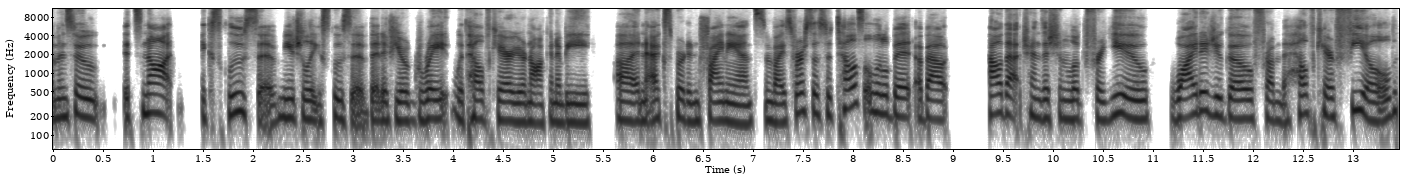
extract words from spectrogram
I mean, so it's not exclusive, mutually exclusive, that if you're great with healthcare, you're not going to be uh, an expert in finance and vice versa. So tell us a little bit about how that transition looked for you. Why did you go from the healthcare field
